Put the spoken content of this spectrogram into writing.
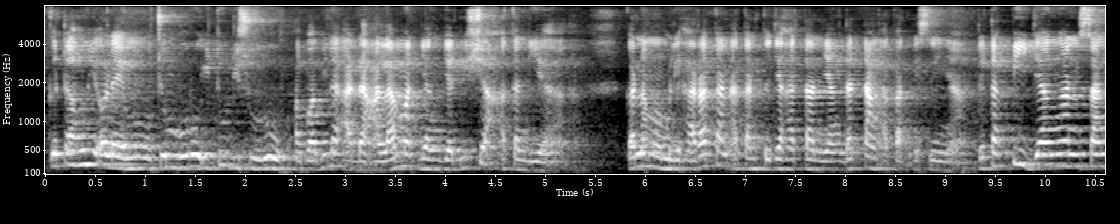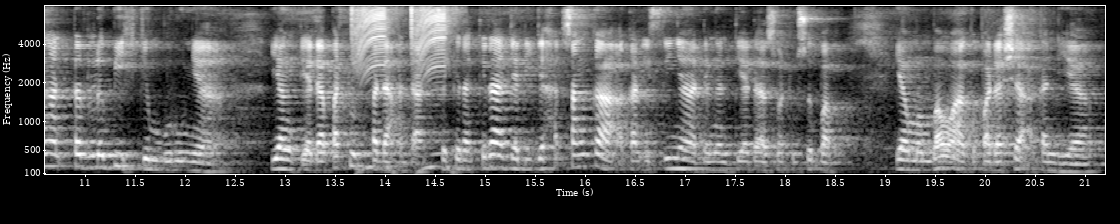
Ketahui olehmu cemburu itu disuruh apabila ada alamat yang jadi syak akan dia karena memeliharakan akan kejahatan yang datang akan istrinya tetapi jangan sangat terlebih cemburunya yang tiada patut pada adat sekira-kira jadi jahat sangka akan istrinya dengan tiada suatu sebab yang membawa kepada syak akan dia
